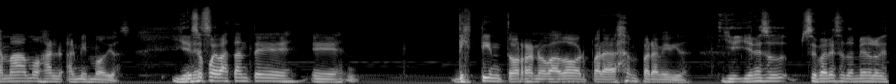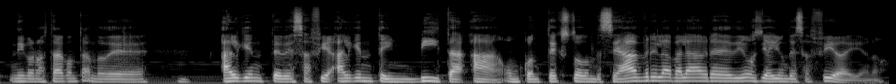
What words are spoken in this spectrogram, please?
amábamos al, mismo Dios. Y eso, fue bastante eh, distinto, renovador para, para mi vida. Y, en eso se parece también a lo que Nico nos estaba contando, de mm. alguien te desafía, alguien te invita a un contexto donde se abre la palabra de Dios y hay un desafío ahí, ¿no?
